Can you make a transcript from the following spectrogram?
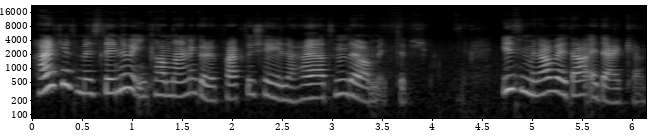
Herkes mesleğine ve imkanlarına göre farklı şehirler hayatını devam ettirir. İzmir'e veda ederken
